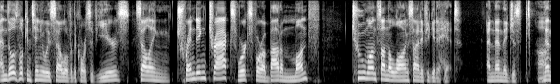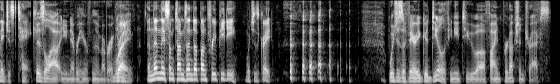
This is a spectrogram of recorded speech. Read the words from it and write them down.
and those will continually sell over the course of years selling trending tracks works for about a month two months on the long side if you get a hit and then they just then they just tank Fizzle out and you never hear from them ever again. right and then they sometimes end up on free pd which is great Which is a very good deal if you need to uh, find production tracks.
